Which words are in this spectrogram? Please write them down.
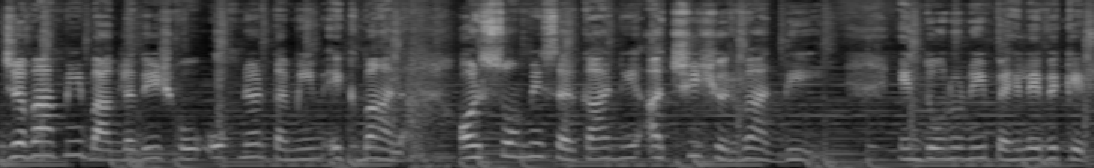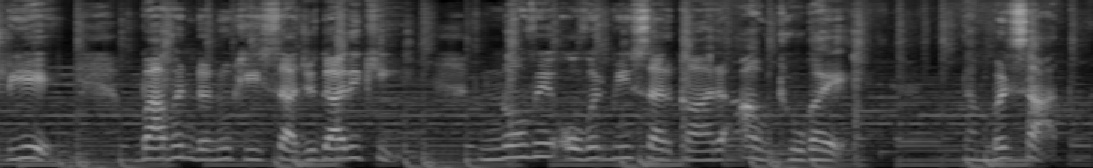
जवाब में बांग्लादेश को ओपनर तमीम इकबाल और सौम्य सरकार ने अच्छी शुरुआत दी। इन दोनों ने पहले विकेट लिए। बावन रनों की साझेदारी की। नौवे ओवर में सरकार आउट हो गए। नंबर सात।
